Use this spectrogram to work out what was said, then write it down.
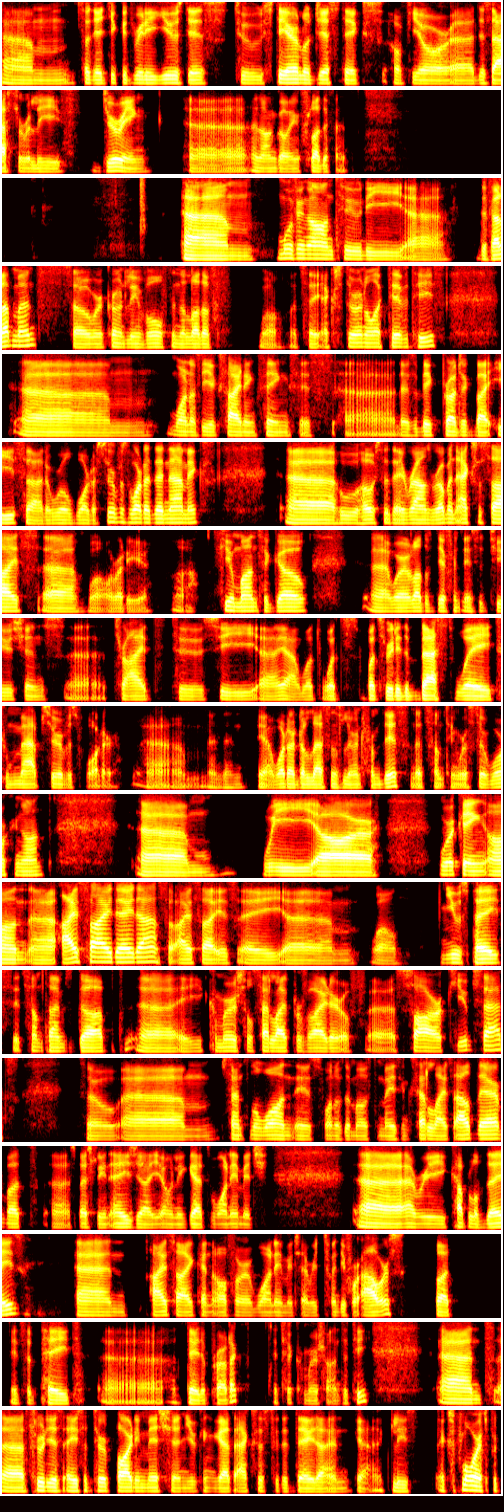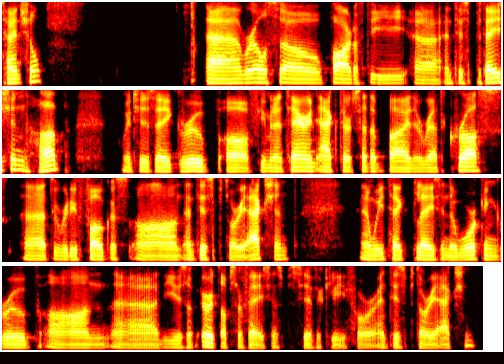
um, so that you could really use this to steer logistics of your uh, disaster relief during uh, an ongoing flood event. Um, moving on to the uh, developments. So we're currently involved in a lot of, well, let's say external activities. Um, one of the exciting things is uh, there's a big project by ESA, the World Water Surface Water Dynamics, uh, who hosted a round robin exercise, uh, well, already a, a, few months ago, uh, where a lot of different institutions uh, tried to see, uh, yeah, what what's what's really the best way to map surface water, um, and then yeah, what are the lessons learned from this? And that's something we're still working on. Um, we are working on uh, ICEYE data. So ICEYE is a um, well New Space, it's sometimes dubbed uh, a commercial satellite provider of uh, SAR CubeSats. So um, Sentinel-1 is one of the most amazing satellites out there, but uh, especially in Asia, you only get one image uh, every couple of days. And ICEYE can offer one image every 24 hours, but it's a paid uh, data product. It's a commercial entity and uh, through this ESA third-party mission, you can get access to the data and yeah, at least explore its potential. Uh, we're also part of the uh, Anticipation Hub, which is a group of humanitarian actors set up by the Red Cross uh, to really focus on anticipatory action. And we take place in the working group on uh, the use of Earth observation specifically for anticipatory action.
